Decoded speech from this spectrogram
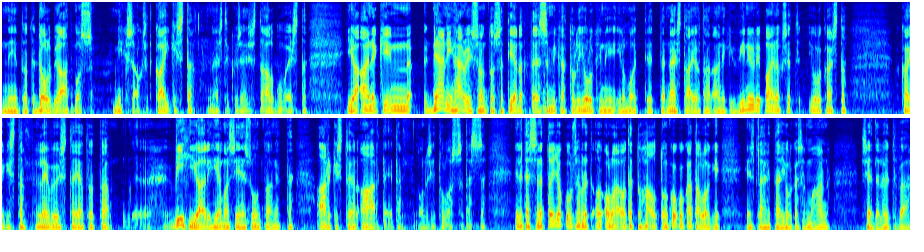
niin tuota Dolby Atmos miksaukset kaikista näistä kyseisistä albumeista. Ja ainakin Danny Harrison tuossa tiedotteessa, mikä tuli julki, niin ilmoitti, että näistä aiotaan ainakin vinyylipainokset julkaista kaikista levyistä ja tota, vihjaili hieman siihen suuntaan, että arkistojen aarteita olisi tulossa tässä. Eli tässä nyt on joku semmoinen, että ollaan otettu haltuun koko katalogi ja sitten lähdetään julkaisemaan sieltä löytyvää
